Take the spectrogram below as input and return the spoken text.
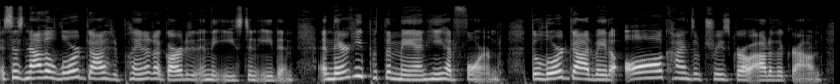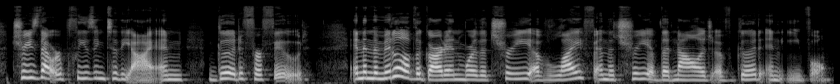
It says, Now the Lord God had planted a garden in the east in Eden, and there he put the man he had formed. The Lord God made all kinds of trees grow out of the ground, trees that were pleasing to the eye and good for food. And in the middle of the garden were the tree of life and the tree of the knowledge of good and evil.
